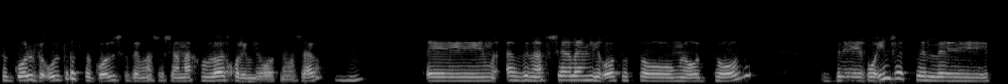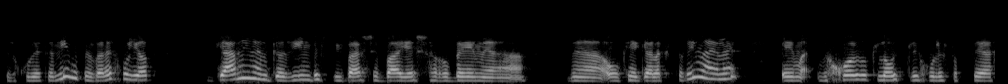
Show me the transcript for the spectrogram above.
סגול ואולטרה סגול, שזה משהו שאנחנו לא יכולים לראות למשל. Mm-hmm. אמ, אז זה מאפשר להם לראות אותו מאוד טוב. ורואים שאצל חולייתנים, אצל בעלי חוליות, גם אם הם גרים בסביבה שבה יש הרבה מה, מהאורכי גל הקצרים האלה, הם בכל זאת לא הצליחו לפתח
